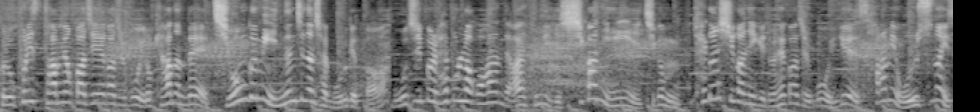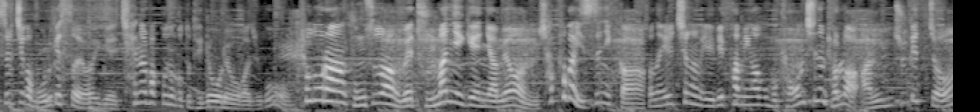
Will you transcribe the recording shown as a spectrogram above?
그리고 프리스트 한 명까지 해가지고 이렇게 하는데 지원금이 있는지는 잘 모르겠다. 모집을 해보려고 하는데 아 근데 이게 시간이 지금 퇴근 시간이기도 해가지고 이게 사람이 올 수나 있을지가 모르겠어요. 이게 채널 바꾸는 것도 되게 어려워가지고. 표도랑 궁수랑 왜 둘만 얘기했냐면 샤프가 있으니까 저는 1층은 일비 파밍하고 뭐 경험치는 별로 안 주겠죠.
